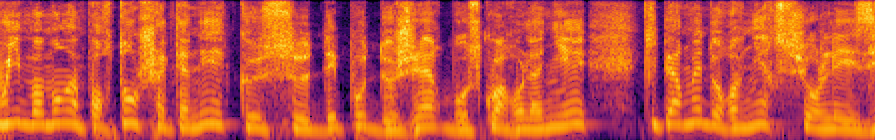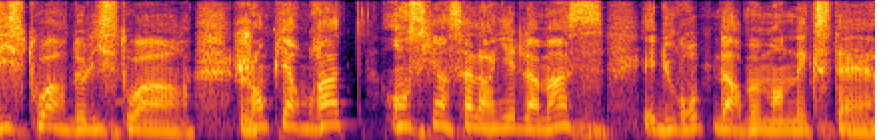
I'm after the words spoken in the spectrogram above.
Oui, moment important chaque année que ce dépôt de gerbes au Square Olagnier qui permet de revenir sur les histoires de l'histoire. Jean-Pierre Bratt, ancien salarié de la masse et du groupe d'armement Nexter.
